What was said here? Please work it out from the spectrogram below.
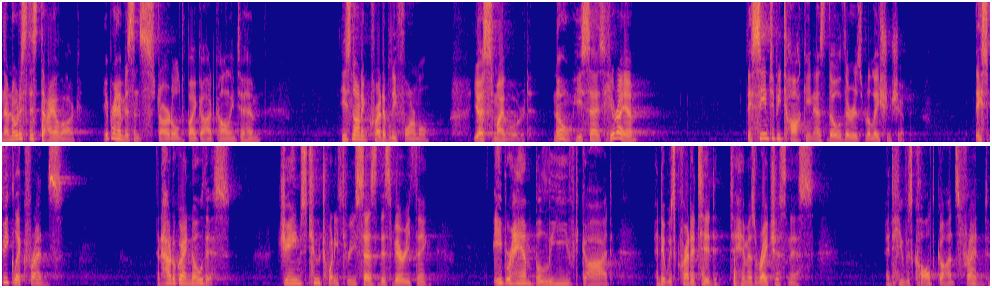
Now, notice this dialogue. Abraham isn't startled by God calling to him. He's not incredibly formal. Yes, my Lord. No, he says, Here I am. They seem to be talking as though there is relationship. They speak like friends. And how do I know this? James 2:23 says this very thing. Abraham believed God, and it was credited to him as righteousness, and he was called God's friend.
